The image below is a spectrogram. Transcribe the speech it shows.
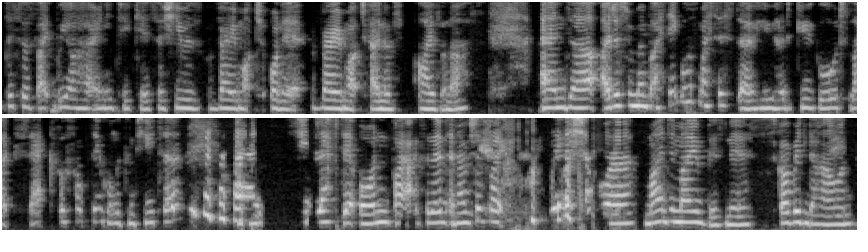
this was like, we are her only two kids. So she was very much on it, very much kind of eyes on us. And uh, I just remember, I think it was my sister who had Googled like sex or something on the computer. and she left it on by accident. And I was just like in the shower, minding my own business, scrubbing down. And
